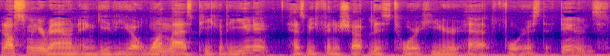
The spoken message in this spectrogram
And I'll swing around and give you one last peek of the unit as we finish up this tour here at Forest Dunes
